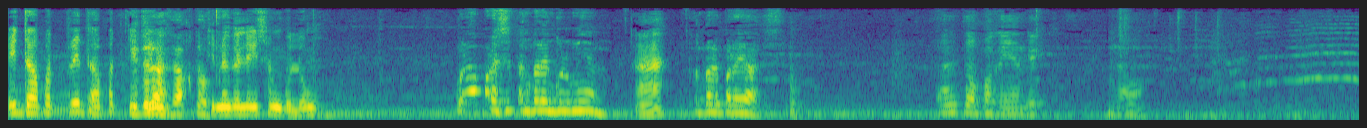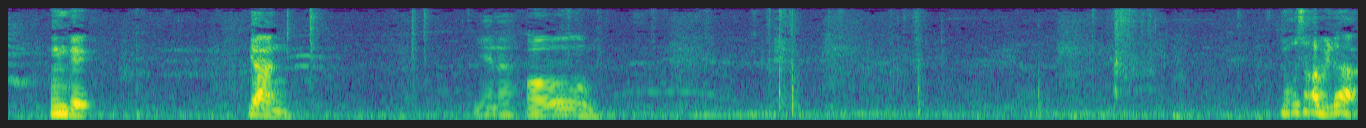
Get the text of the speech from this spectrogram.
Eh dapat pre, dapat Ito na, sakto. Tinagal yung isang gulong. Wala pa rin, tanggalin gulong yan. Ha? Tanggalin parehas. Ano to pag ganyan, Rick? No. Hindi. Yan. Yan ah. Oo. Yung ko sa kabila,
